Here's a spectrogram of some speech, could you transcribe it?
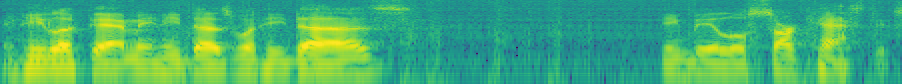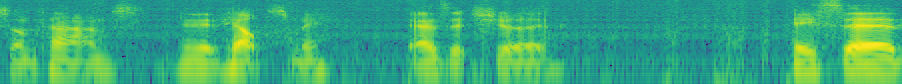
And he looked at me and he does what he does. He can be a little sarcastic sometimes, and it helps me, as it should. He said,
